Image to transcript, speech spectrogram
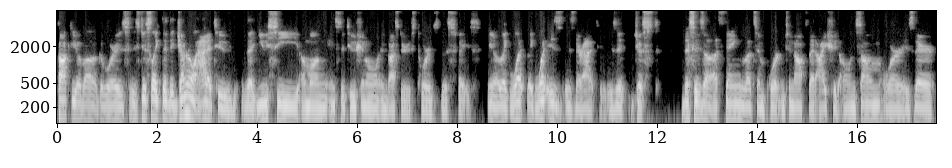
talk to you about, Gabor, is, is just like the, the general attitude that you see among institutional investors towards this space. You know, like what like what is is their attitude? Is it just this is a, a thing that's important enough that I should own some, or is there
